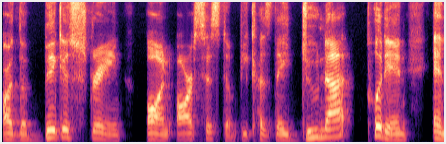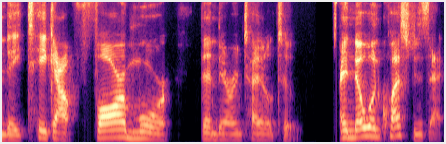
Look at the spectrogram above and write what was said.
are the biggest strain on our system because they do not put in and they take out far more than they're entitled to. And no one questions that.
